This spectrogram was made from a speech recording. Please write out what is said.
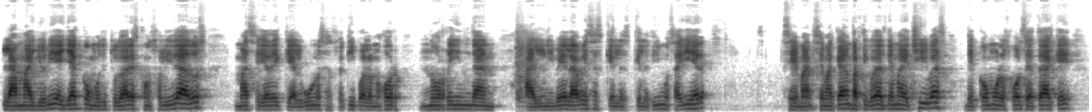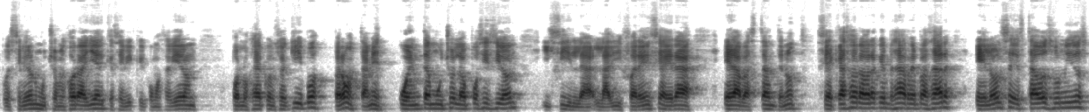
la mayoría ya como titulares consolidados, más allá de que algunos en su equipo a lo mejor no rindan al nivel a veces que les, que les dimos ayer, se, se marcaba en particular el tema de Chivas, de cómo los juegos de ataque pues se vieron mucho mejor ayer que, se, que como se vieron por lo general con su equipo, pero bueno, también cuenta mucho la oposición y sí, la, la diferencia era, era bastante, ¿no? Si acaso ahora habrá que empezar a repasar el 11 de Estados Unidos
